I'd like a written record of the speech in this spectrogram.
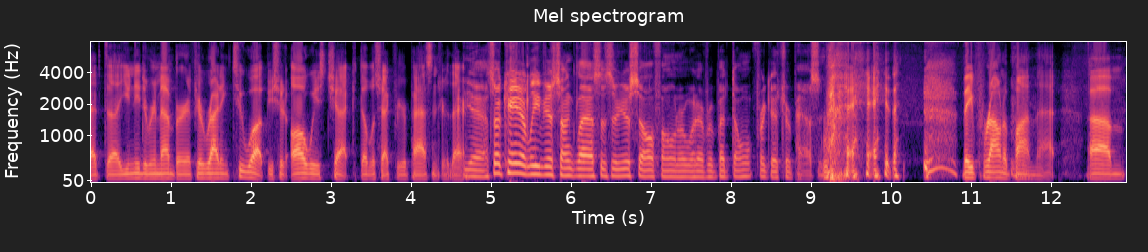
that uh, you need to remember. If you're riding two up, you should always check, double check for your passenger there. yeah, it's okay to leave your sunglasses or your cell phone or whatever, but don't forget your passenger. they frown upon that. Um,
